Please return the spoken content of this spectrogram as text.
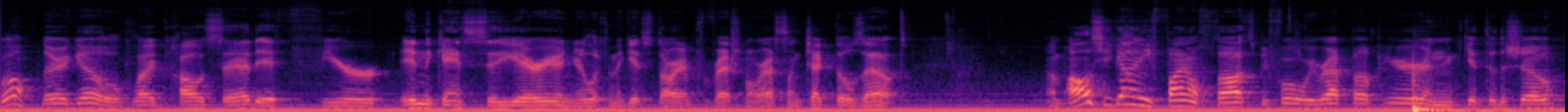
Well, there you go. Like Hollis said, if you're in the Kansas City area and you're looking to get started in professional wrestling, check those out. Um, Hollis, you got any final thoughts before we wrap up here and get to the show?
